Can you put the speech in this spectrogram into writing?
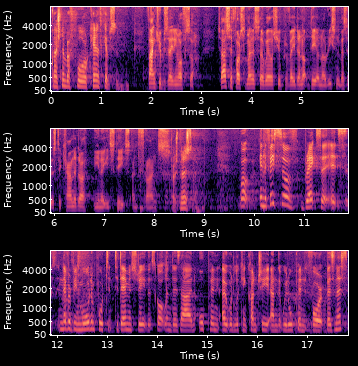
Question number four, Kenneth Gibson. Thank you, Presiding Officer. To ask the First Minister whether will provide an update on her recent visits to Canada, the United States and France. First Minister. Well, in the face of Brexit, it's never been more important to demonstrate that Scotland is an open, outward-looking country and that we're open for business.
